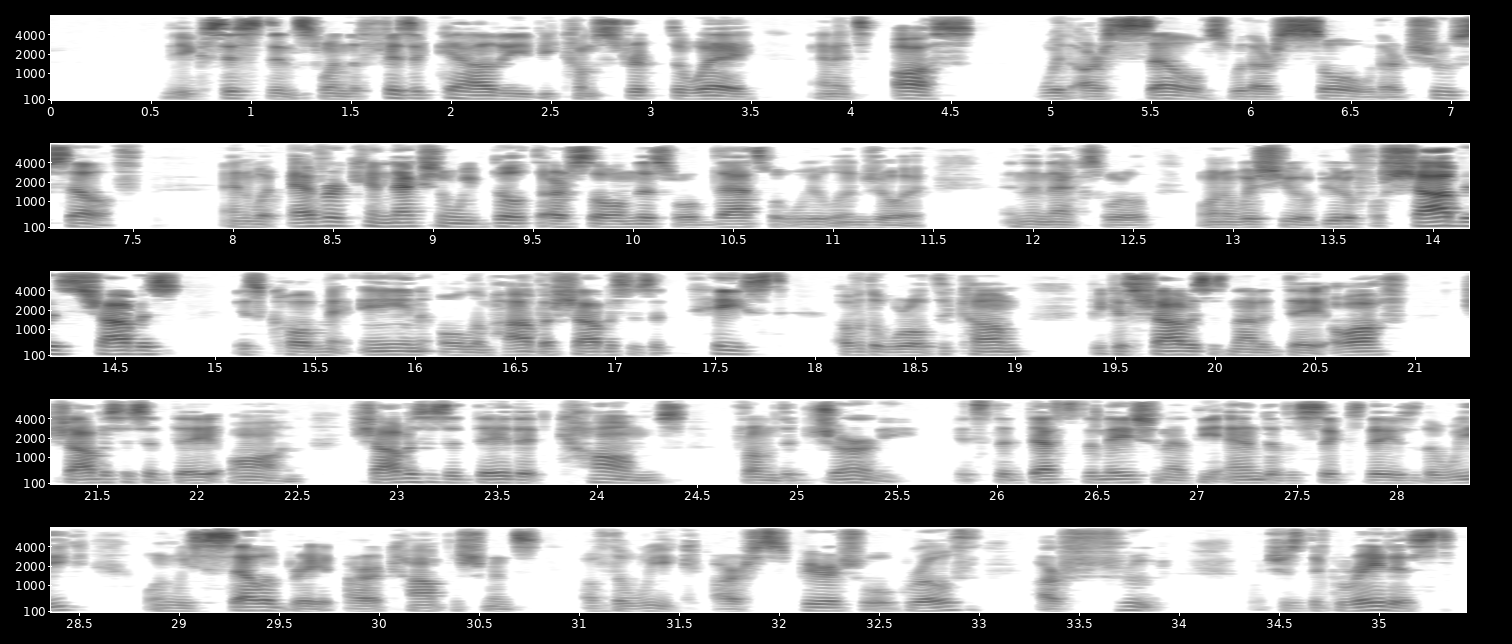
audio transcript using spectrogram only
The existence when the physicality becomes stripped away and it's us with ourselves, with our soul, with our true self. And whatever connection we built our soul in this world, that's what we will enjoy in the next world. I want to wish you a beautiful Shabbos. Shabbos is called Me'ain Olam Haba. Shabbos is a taste of the world to come because Shabbos is not a day off. Shabbos is a day on. Shabbos is a day that comes from the journey. It's the destination at the end of the six days of the week when we celebrate our accomplishments of the week, our spiritual growth, our fruit, which is the greatest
